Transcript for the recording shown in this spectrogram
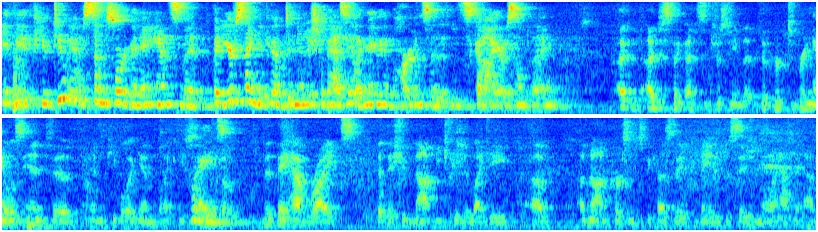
if, if you do have some sort of an enhancement, but you're saying if you have diminished capacity, like maybe the Parkinson's guy or something, I, I just think that's interesting that, that to bring Yeah. those into, and people, again, like you said, Right. so that they have rights, that they should not be treated like a, a, a non-person just because they've made a decision or have to have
